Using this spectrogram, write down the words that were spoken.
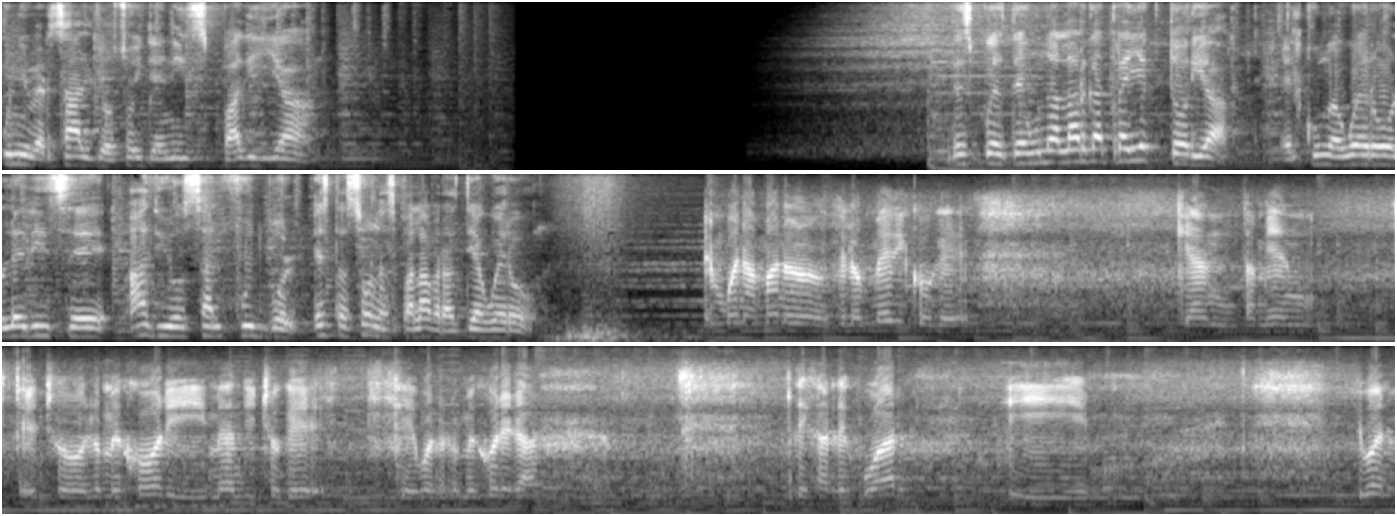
universal yo soy Denis Padilla. Después de una larga trayectoria, el Kun Agüero le dice adiós al fútbol. Estas son las palabras de Agüero. En buenas manos de los médicos que, que también hecho lo mejor y me han dicho que, bueno, lo mejor era dejar de jugar y, y bueno,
